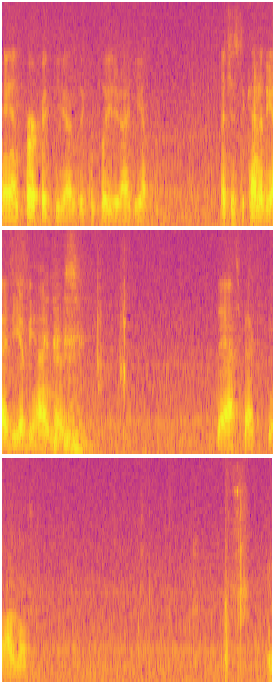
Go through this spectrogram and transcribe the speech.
And perfect, you have the completed idea. That's just the kind of the idea behind those, the aspect behind those.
